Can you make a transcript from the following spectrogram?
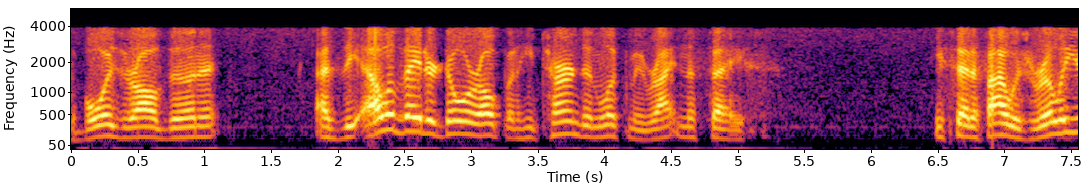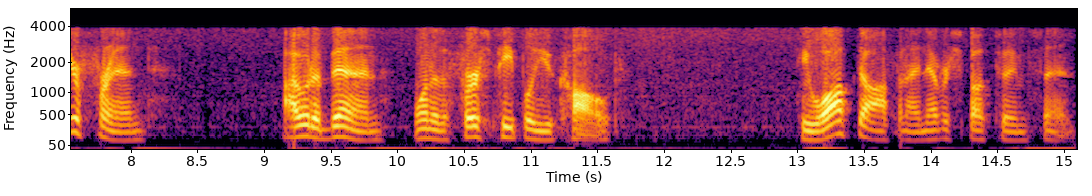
The boys are all doing it." As the elevator door opened, he turned and looked me right in the face. He said, "If I was really your friend, I would have been one of the first people you called." He walked off, and I never spoke to him since.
